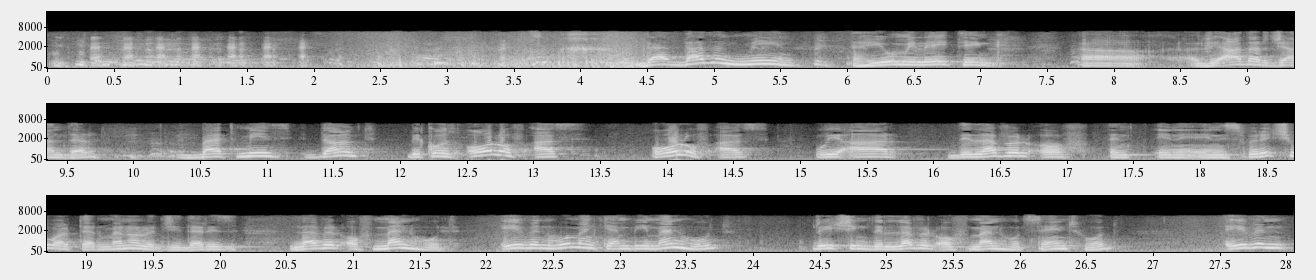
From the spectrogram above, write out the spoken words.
that doesn't mean humiliating uh, the other gender, but means don't, because all of us, all of us, we are the level of, in, in, in spiritual terminology, there is level of manhood. Even women can be manhood, reaching the level of manhood, sainthood. Even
